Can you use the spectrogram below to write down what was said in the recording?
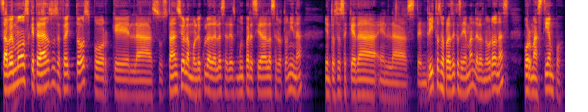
Sabemos que te dan sus efectos porque la sustancia o la molécula de LSD es muy parecida a la serotonina y entonces se queda en las dendritas, me parece que se llaman, de las neuronas, por más tiempo.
